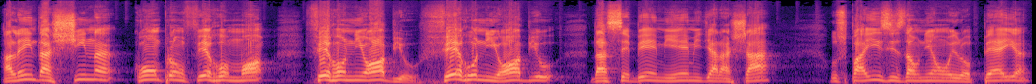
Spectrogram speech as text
Além da China, compram ferromo, ferronióbio, ferronióbio da CBMM de Araxá, os países da União Europeia,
